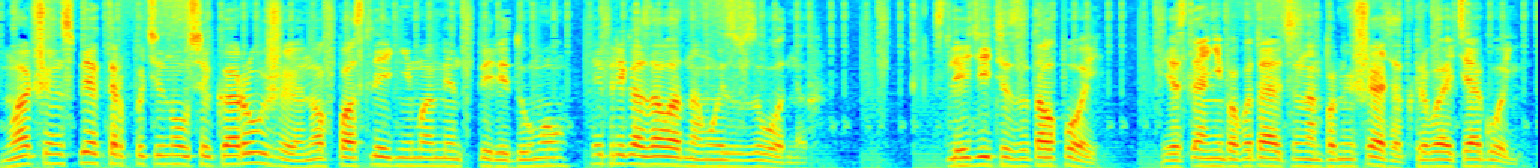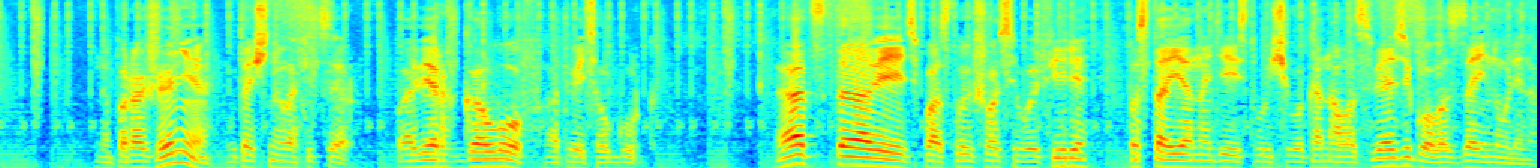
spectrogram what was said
Младший инспектор потянулся к оружию, но в последний момент передумал и приказал одному из взводных. «Следите за толпой. Если они попытаются нам помешать, открывайте огонь». «На поражение?» — уточнил офицер. «Поверх голов», — ответил Гурк. «Отставить!» — послышался в эфире постоянно действующего канала связи голос Зайнулина.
